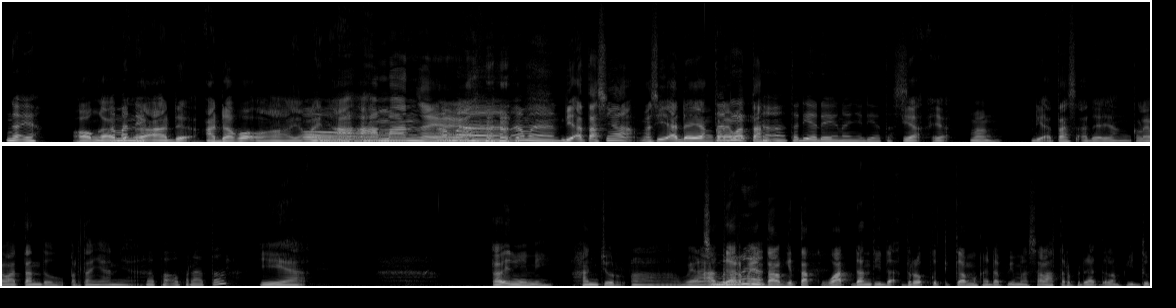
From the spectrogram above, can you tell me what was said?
Enggak ya? Oh nggak ada, Aman ya? Eh, ada, ada kok. Wah, yang Oh. lainnya ah, aman saya ya. Aman, aman. Di atasnya masih ada yang Tadi, kelewatan. Heeh, tadi ada yang nanya di atas. Ya, ya, Bang. Di atas ada yang kelewatan tuh pertanyaannya. Bapak operator. Iya. Oh ini nih hancur. Nah, agar mental kita kuat dan tidak drop ketika menghadapi masalah terberat dalam hidup.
